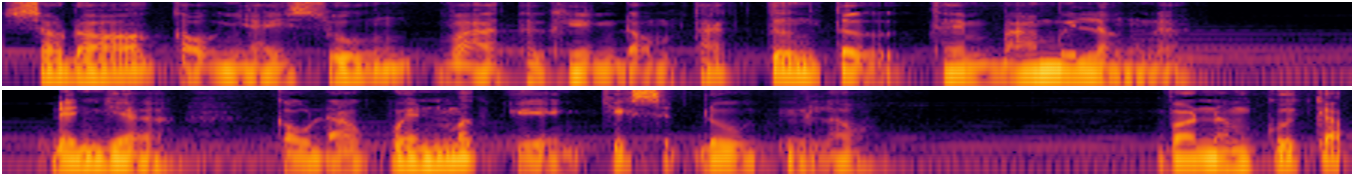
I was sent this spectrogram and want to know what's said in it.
Sau đó cậu nhảy xuống và thực hiện động tác tương tự thêm 30 lần nữa. Đến giờ, cậu đã quên mất chuyện chiếc xích đu từ lâu. Vào năm cuối cấp,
